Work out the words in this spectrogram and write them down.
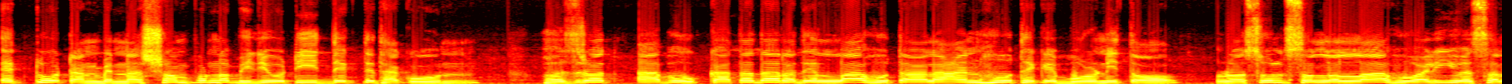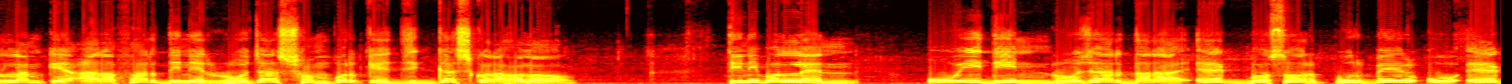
একটুও টানবেন না। সম্পূর্ণ ভিডিওটি দেখতে থাকুন। হজরত আবু কাতাদা রাদিয়াল্লাহু আনহু থেকে বর্ণিত, রসুল সাল্লাল্লাহু আলী ওয়াসাল্লামকে আরাফার দিনের রোজা সম্পর্কে জিজ্ঞাসা করা হলো। তিনি বললেন, ওই দিন রোজার দ্বারা এক বছর পূর্বের ও এক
